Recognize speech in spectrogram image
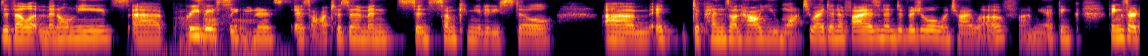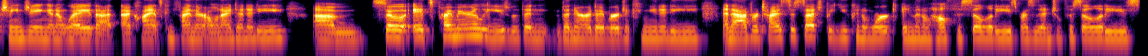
developmental needs, uh, previously awesome. known as, as autism, and since some communities still. Um, it depends on how you want to identify as an individual, which I love. I mean, I think things are changing in a way that uh, clients can find their own identity. Um, so it's primarily used within the neurodivergent community and advertised as such, but you can work in mental health facilities, residential facilities.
